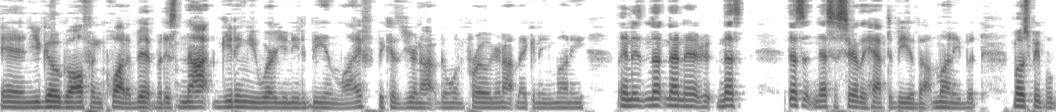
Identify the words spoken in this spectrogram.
and you go golfing quite a bit, but it's not getting you where you need to be in life because you're not going pro, you're not making any money, and it not, not, not, doesn't necessarily have to be about money, but most people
